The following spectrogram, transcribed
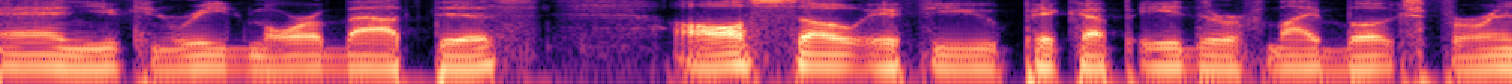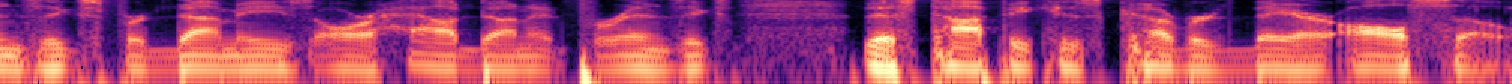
and you can read more about this. Also, if you pick up either of my books, Forensics for Dummies or Howdunit Forensics, this topic is covered there also.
